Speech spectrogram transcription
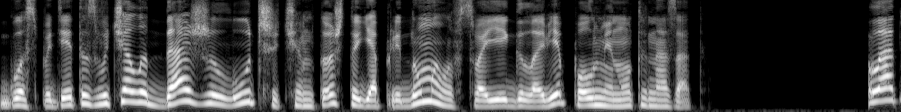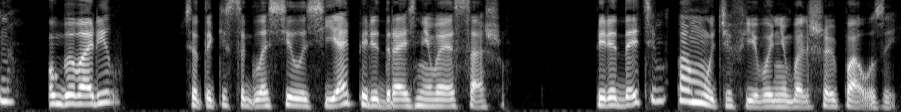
Господи, это звучало даже лучше, чем то, что я придумала в своей голове полминуты назад. Ладно, уговорил. все таки согласилась я, передразнивая Сашу. Перед этим помучив его небольшой паузой.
